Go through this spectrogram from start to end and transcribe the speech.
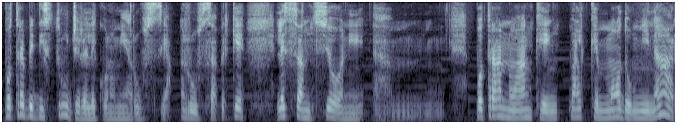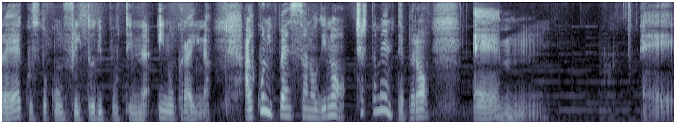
potrebbe distruggere l'economia russia, russa perché le sanzioni ehm, potranno anche in qualche modo minare eh, questo conflitto di Putin in Ucraina. Alcuni pensano di no, certamente però ehm, eh,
